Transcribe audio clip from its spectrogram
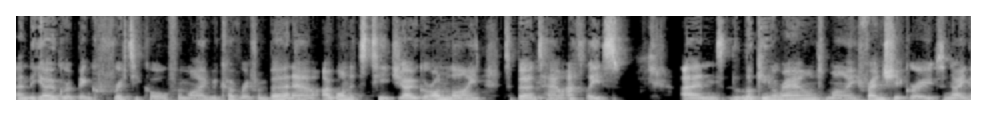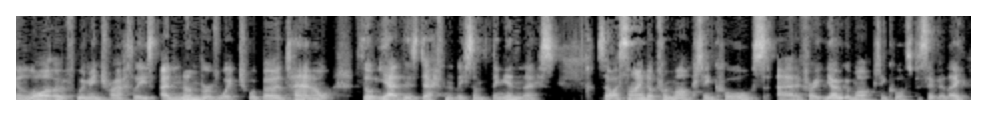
and the yoga had been critical for my recovery from burnout i wanted to teach yoga online to burnt out athletes and looking around my friendship groups, knowing a lot of women triathletes, a number of which were burnt out, thought, yeah, there's definitely something in this. So I signed up for a marketing course, uh, for a yoga marketing course specifically,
